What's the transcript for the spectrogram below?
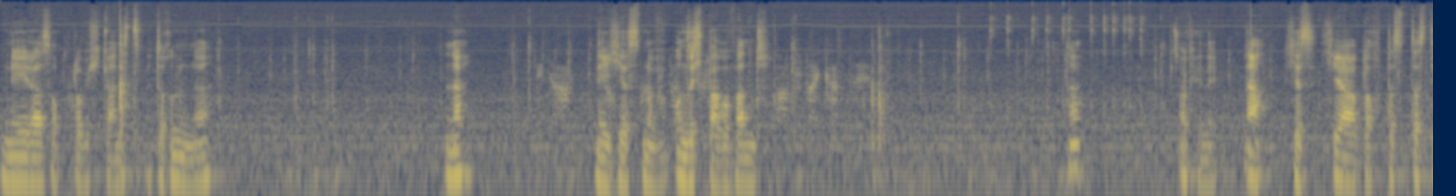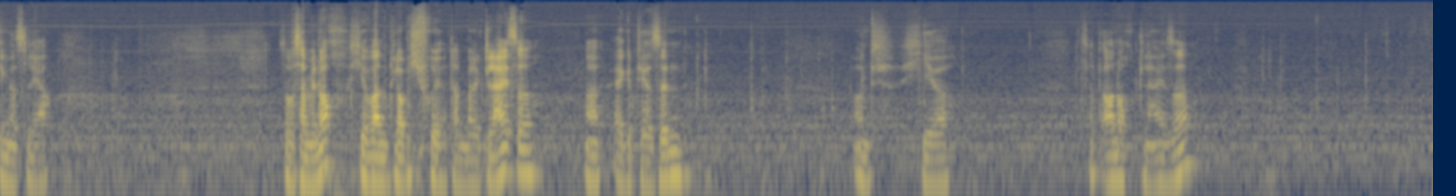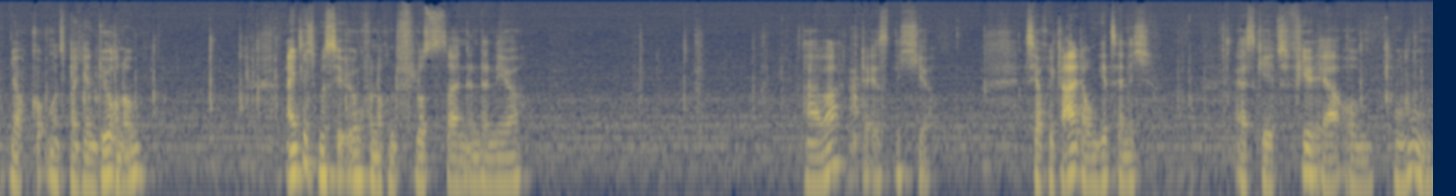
Nee, da ist auch, glaube ich, gar nichts mit drin, ne? Na? Nee, hier ist eine unsichtbare Wand. Ah. Okay, nee. Ah, hier ist, hier, doch, das, das Ding ist leer. So, was haben wir noch? Hier waren, glaube ich, früher dann mal Gleise. Ja, ergibt ja Sinn. Und hier sind auch noch Gleise. Ja, gucken wir uns mal hier in Düren um. Eigentlich müsste hier irgendwo noch ein Fluss sein in der Nähe. Aber der ist nicht hier. Ist ja auch egal, darum geht es ja nicht. Es geht viel eher um... Uh,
